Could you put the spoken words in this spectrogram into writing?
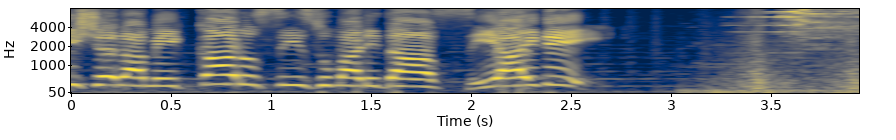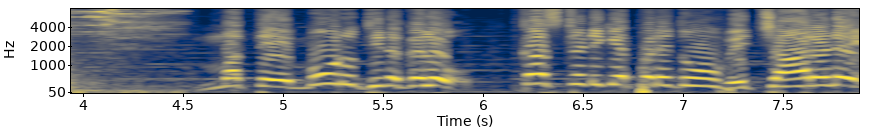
ಐಷಾರಾಮಿ ಕಾರು ಸೀಸು ಮಾಡಿದ ಸಿಐಡಿ ಮತ್ತೆ ಮೂರು ದಿನಗಳು ಕಸ್ಟಡಿಗೆ ಪಡೆದು ವಿಚಾರಣೆ.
